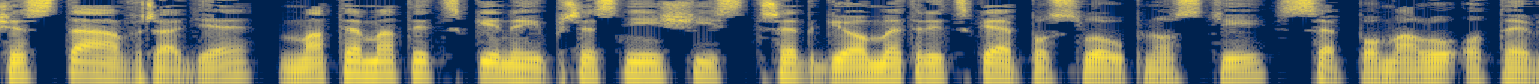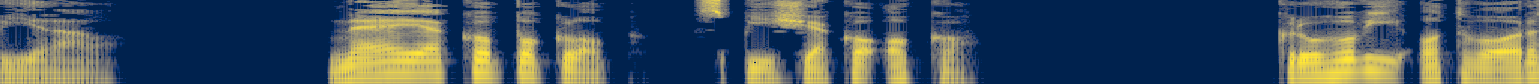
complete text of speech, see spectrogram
šestá v řadě, matematicky nejpřesnější střed geometrické posloupnosti, se pomalu otevíral. Ne jako poklop, spíš jako oko. Kruhový otvor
